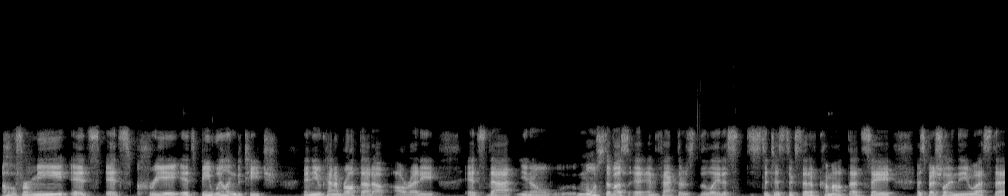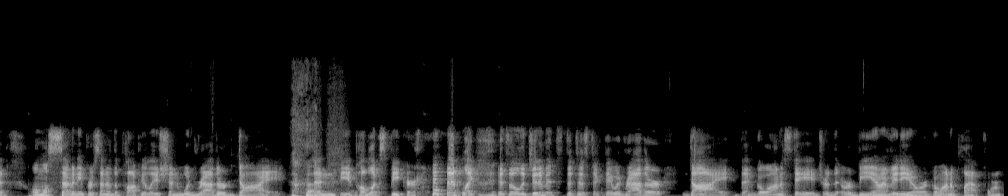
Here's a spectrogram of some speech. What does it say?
Oh, for me, it's it's create it's be willing to teach and you kind of brought that up already. It's that, you know, most of us, in fact, there's the latest statistics that have come out that say, especially in the US, that almost 70% of the population would rather die than be a public speaker. like, it's a legitimate statistic. They would rather die than go on a stage or, or be on a video or go on a platform.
